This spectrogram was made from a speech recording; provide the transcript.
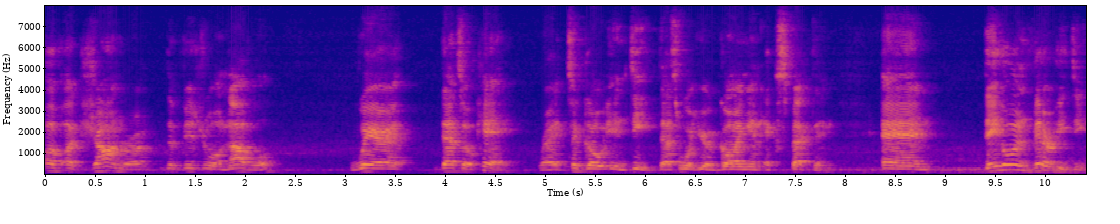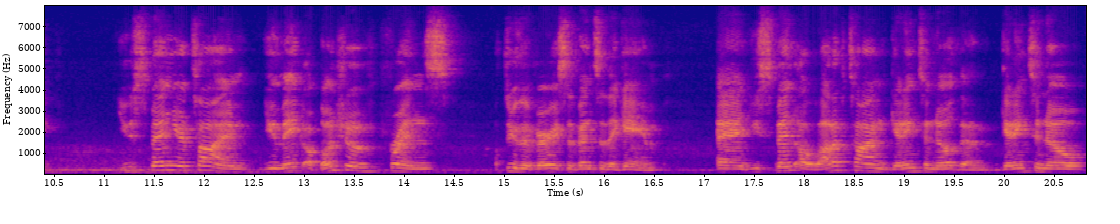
of a genre, the visual novel, where that's okay, right? To go in deep. That's what you're going in expecting. And they go in very deep. You spend your time, you make a bunch of friends through the various events of the game, and you spend a lot of time getting to know them, getting to know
